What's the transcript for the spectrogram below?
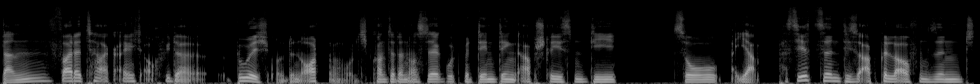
dann war der Tag eigentlich auch wieder durch und in Ordnung. Und ich konnte dann auch sehr gut mit den Dingen abschließen, die so, ja, passiert sind, die so abgelaufen sind,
